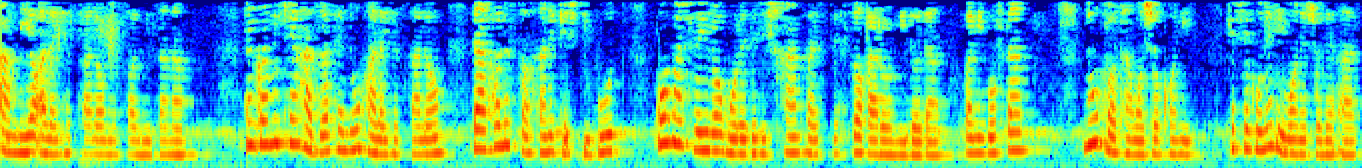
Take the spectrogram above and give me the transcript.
انبیا علیه السلام مثال می‌زنم. هنگامی که حضرت نوح علیه السلام در حال ساختن کشتی بود قومش وی را مورد ریشخند و استهزا قرار می‌دادند و می‌گفتند نوح را تماشا کنید که چگونه دیوانه شده است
